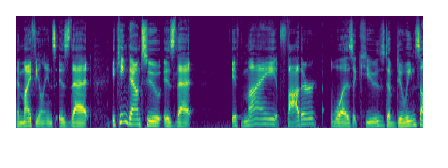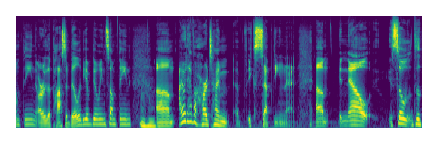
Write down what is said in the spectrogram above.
and my feelings, is that it came down to is that if my father was accused of doing something or the possibility of doing something, um, I would have a hard time accepting that. Um, now, so the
